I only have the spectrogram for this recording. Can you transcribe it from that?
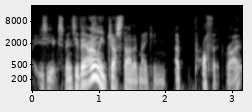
crazy expensive. They only just started making a profit, right?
